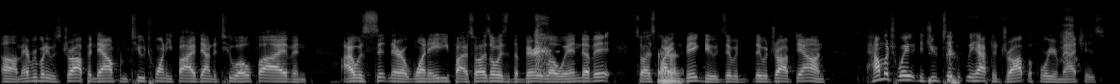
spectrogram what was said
Um, everybody was dropping down from 225 down to 205, and I was sitting there at 185. So I was always at the very low end of it. So I was fighting big dudes. They would they would drop down. How much weight did you typically have to drop before your matches?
